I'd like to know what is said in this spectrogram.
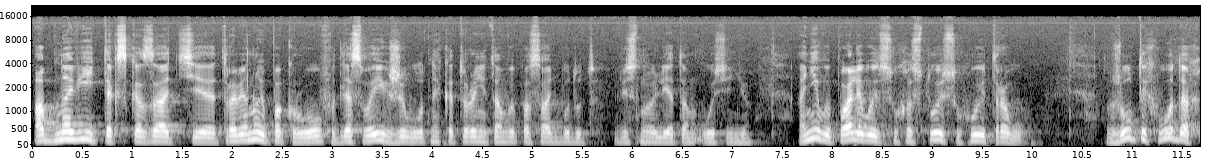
обновить, так сказать, э, травяной покров для своих животных, которые они там выпасать будут весной, летом, осенью, они выпаливают сухостой, сухую траву. В желтых водах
